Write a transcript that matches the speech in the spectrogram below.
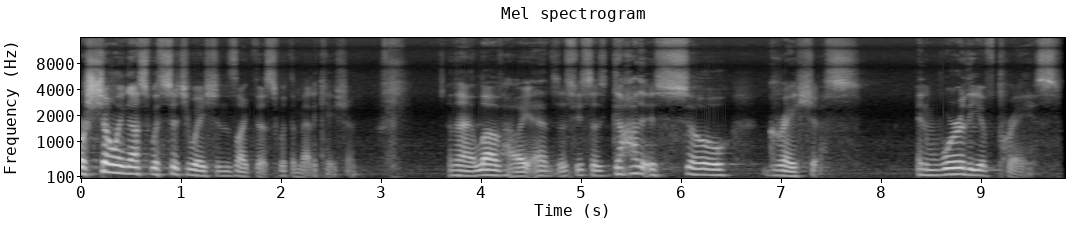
or showing us with situations like this with the medication. And then I love how he ends this. He says, God is so gracious and worthy of praise,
